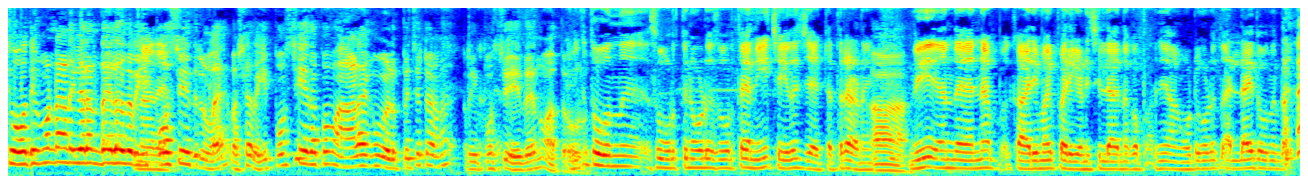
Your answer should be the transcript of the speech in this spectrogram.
ചോദ്യം കൊണ്ടാണ് ഇവരെന്തായാലും അത് റീപോസ്റ്റ് ചെയ്തിട്ടുള്ളത്. പക്ഷെ റീപോസ്റ്റ് ചെയ്തപ്പം ആളെ അങ്ങ് വെളുപ്പിച്ചിട്ടാണ് റീപോസ്റ്റ് ചെയ്തതെന്ന് മാത്രം ഉള്ളൂ. എനിക്ക് തോന്നുന്നു സുഹൃത്തിനോട് സുഹൃത്തെ നീ ചെയ്ത ചേറ്റത്തിലാണ് ആ. നീ എന്താ എന്നെ കാര്യമായി പരിഗണിച്ചില്ല എന്നൊക്കെ പറഞ്ഞ് അങ്ങോട്ടും ഇങ്ങോട്ടും അല്ലായി തോന്നുന്നുണ്ട്.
